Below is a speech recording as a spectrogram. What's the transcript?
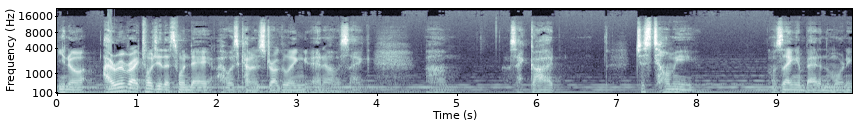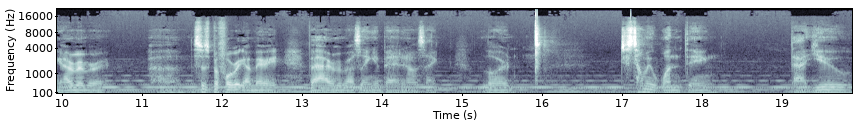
You know, I remember I told you this one day. I was kind of struggling, and I was like, um, I was like, God, just tell me. I was laying in bed in the morning. I remember um, this was before we got married, but I remember I was laying in bed and I was like, Lord, just tell me one thing that you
